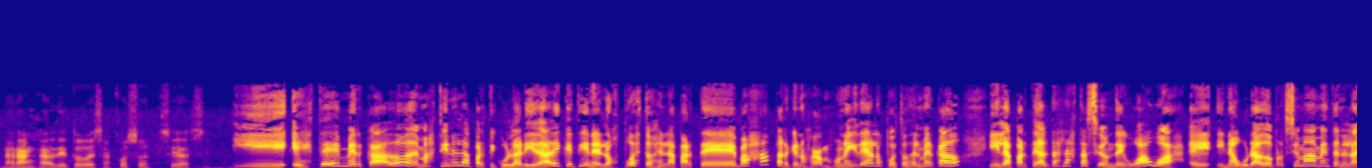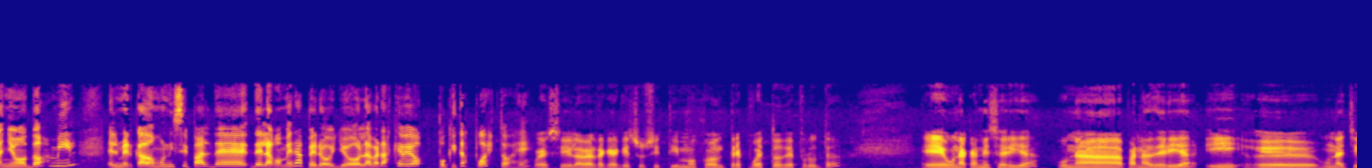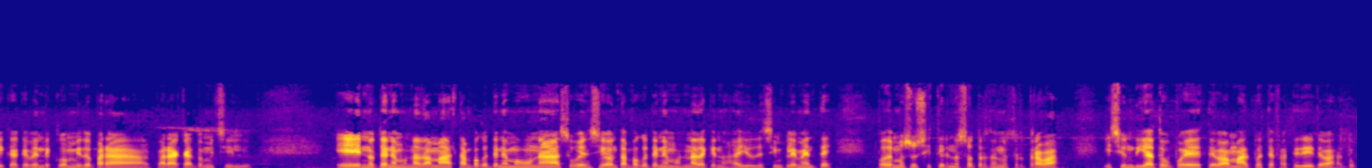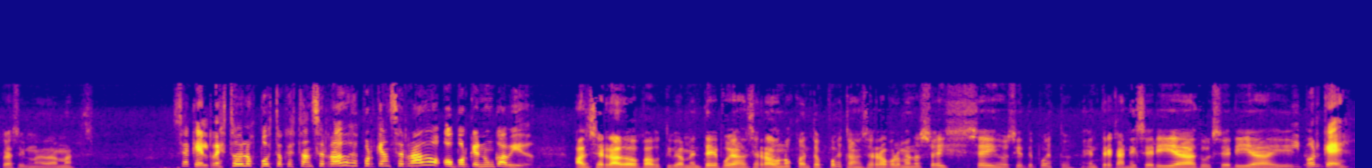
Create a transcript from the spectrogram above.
naranja, de todas esas cosas, se hace. Y este mercado además tiene la particularidad de que tiene los puestos en la parte baja, para que nos hagamos una idea, los puestos del mercado, y la parte alta es la estación de guaguas, eh, inaugurado aproximadamente en el año 2000, el mercado municipal de, de, La Gomera, pero yo la verdad es que veo poquitos puestos. ¿eh? Pues sí, la verdad que aquí subsistimos con tres puestos de fruta eh, una carnicería, una panadería y eh, una chica que vende comida para, para acá domicilio. Eh, no tenemos nada más, tampoco tenemos una subvención, tampoco tenemos nada que nos ayude, simplemente podemos subsistir nosotros de nuestro trabajo. Y si un día tú pues te va mal, pues te fastidia y te vas a tu casa y nada más. O sea que el resto de los puestos que están cerrados es porque han cerrado o porque nunca ha habido han cerrado últimamente, pues han cerrado unos cuantos puestos, han cerrado por lo menos seis, seis o siete puestos, entre carnicerías, dulcerías y... ¿Y por qué?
